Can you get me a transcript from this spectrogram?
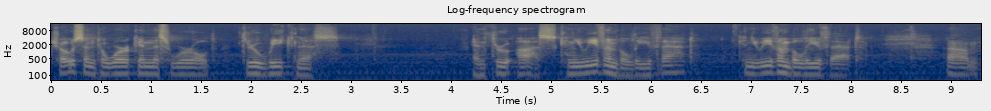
chosen to work in this world through weakness and through us. Can you even believe that? Can you even believe that? Um,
